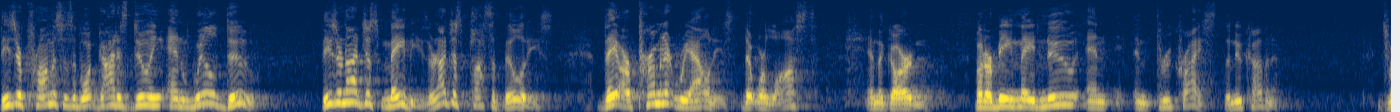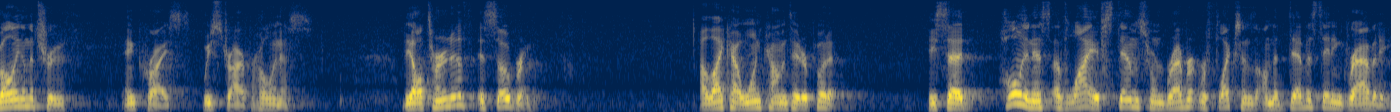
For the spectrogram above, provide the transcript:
These are promises of what God is doing and will do. These are not just maybes, they're not just possibilities. They are permanent realities that were lost in the garden, but are being made new and, and through Christ, the new covenant. Dwelling in the truth in Christ, we strive for holiness. The alternative is sobering. I like how one commentator put it. He said, Holiness of life stems from reverent reflections on the devastating gravity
